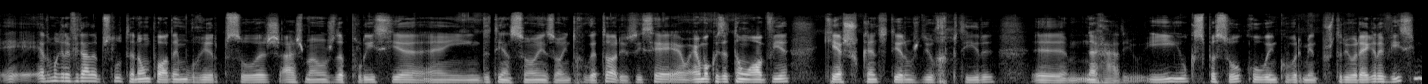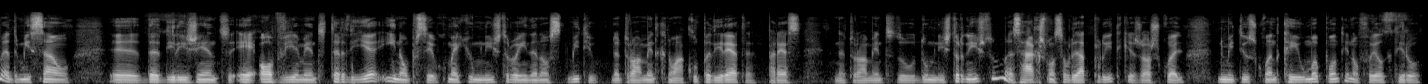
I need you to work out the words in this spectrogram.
é, é de uma gravidade absoluta, não podem morrer pessoas às mãos da polícia em detenções ou interrogatórios, isso é, é uma coisa tão óbvia que é chocante termos de o repetir eh, na rádio. E o que se passou com o encobrimento posterior é gravíssimo, a demissão eh, da dirigente é obviamente tardia e não percebo como é que o ministro ainda não se demitiu. Naturalmente que não há culpa direta, parece, naturalmente, do, do ministro nisto, mas há responsabilidade política. Jorge Coelho demitiu-se quando caiu uma ponte e não foi ele que tirou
